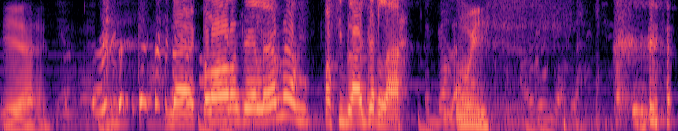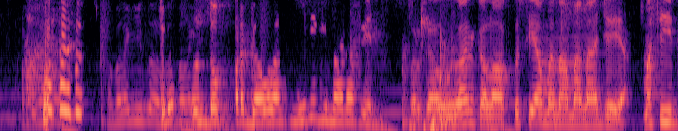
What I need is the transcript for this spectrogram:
Iya. Ya, Rani, Nah, kalau orang kayak Leona pasti belajar lah. enggak. Wis. Aku. Apalagi so, Terus apalagi untuk pergaulan sendiri gimana, Vin? Pergaulan kalau aku sih aman-aman aja ya. Masih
